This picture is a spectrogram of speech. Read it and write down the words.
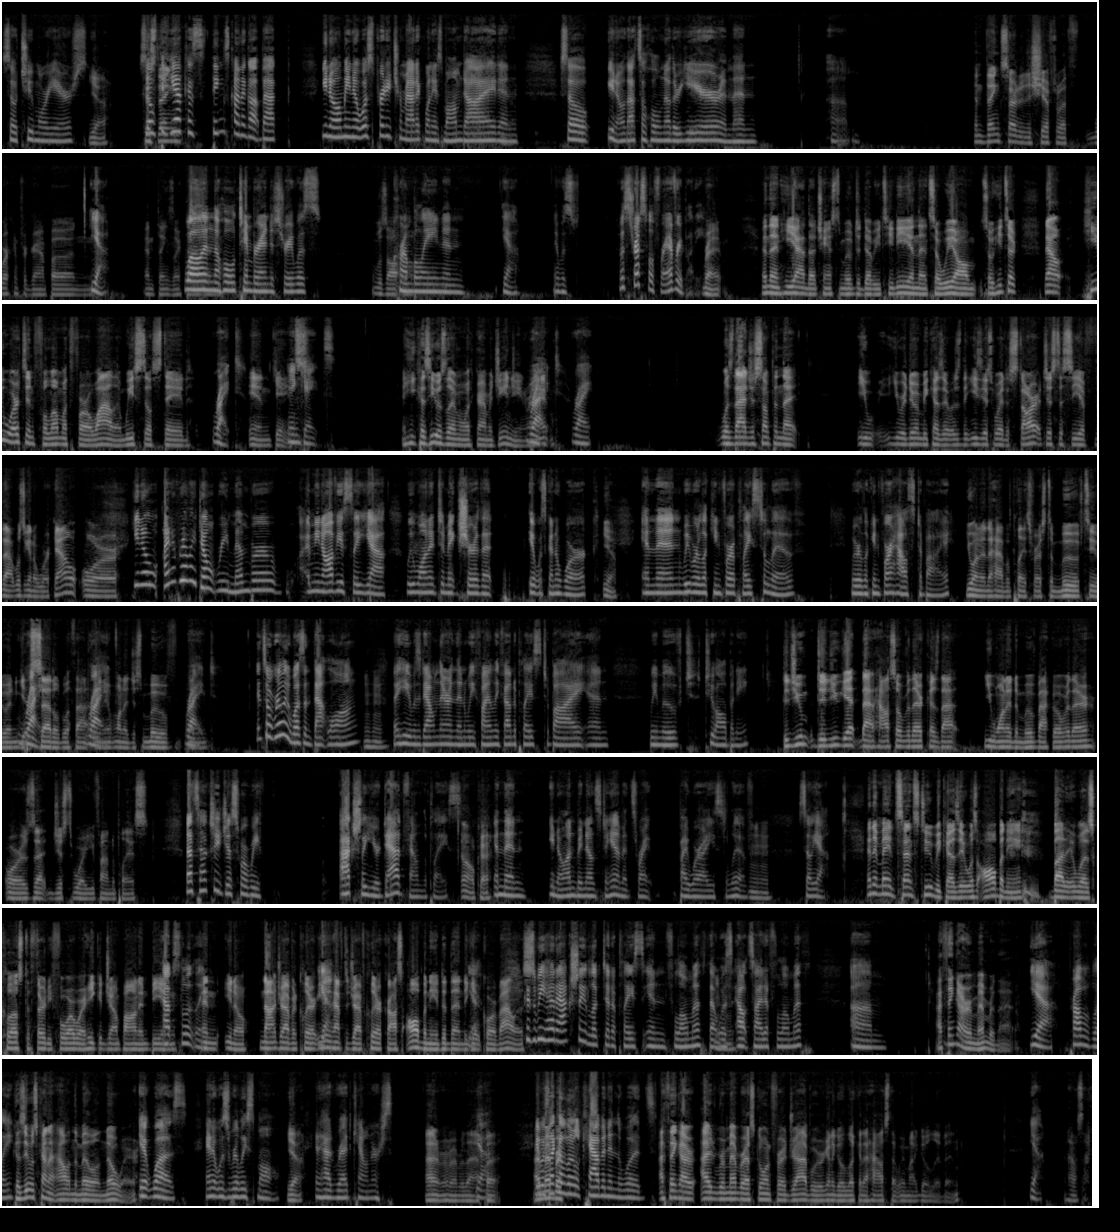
So two more years. Yeah. So 'Cause th- thing- yeah, because things kind of got back. You know, I mean, it was pretty traumatic when his mom died, and so you know that's a whole nother year, and then, um, and things started to shift with working for grandpa and yeah. and things like Well, that. Well, and the whole timber industry was it was all crumbling, and yeah, it was it was stressful for everybody. right. And then he had that chance to move to WTD, and then so we all so he took now he worked in Philomath for a while, and we still stayed Right. in Gates. In Gates. And he because he was living with Grandma Jean Jean, right? Right. Right. Was that just something that you you were doing because it was the easiest way to start, just to see if that was going to work out, or You know, I really don't remember. I mean, obviously, yeah, we wanted to make sure that it was going to work. Yeah. And then we were looking for a place to live. We were looking for a house to buy. you wanted to have a place for us to move to and get Right. settled with that. Right. You didn't want to just move. Right. And so it really wasn't that long Mm-hmm. that he was down there. And then we finally found a place to buy and we moved to Albany. Did you did you get that house over there because that you wanted to move back over there, or is that just where you found a place? That's actually just where we actually, your dad found the place. Oh, okay. And then, you know, unbeknownst to him, it's right by where I used to live. hmm So, yeah. And it made sense too because it was Albany, but it was close to 34 where he could jump on and be in, Absolutely. and you know not driving clear. You Yeah. didn't have to drive clear across Albany to then to Yeah. get Corvallis. Because we had actually looked at a place in Philomath that was Mm-hmm. outside of Philomath. Um, I think I remember that yeah, probably. because it was kind of out in the middle of nowhere. It was. And it was really small. Yeah, It had red counters. I don't remember that, Yeah. but It was remember. like a little cabin in the woods. I think I I remember us going for a drive. We were going to go look at a house that we might go live in. Yeah. and I was like,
